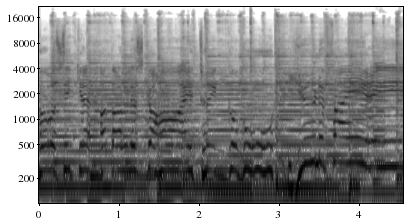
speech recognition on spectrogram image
for å sikre at alle skal ha ei trygg og god julefeiring.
